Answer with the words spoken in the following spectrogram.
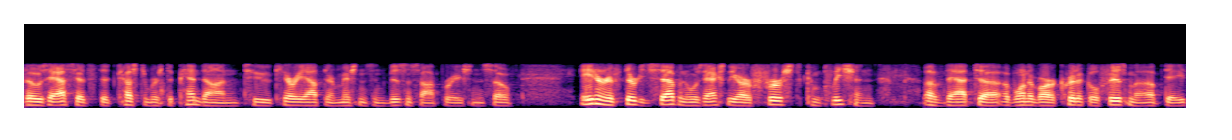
those assets that customers depend on to carry out their missions and business operations. So 837 was actually our first completion of that uh, of one of our critical FISMA updates.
